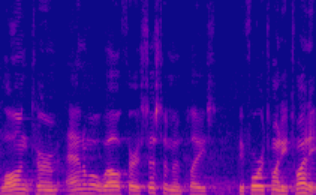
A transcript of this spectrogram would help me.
long-term animal welfare system in place before 2020.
